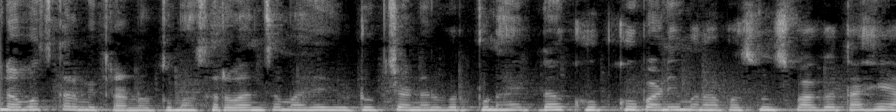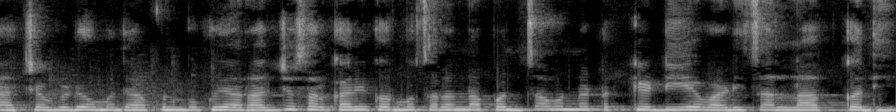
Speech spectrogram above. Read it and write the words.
नमस्कार मित्रांनो तुम्हा सर्वांचं माझ्या युट्यूब चॅनलवर पुन्हा एकदा खूप खूप आणि मनापासून स्वागत आहे. आजच्या व्हिडिओमध्ये आपण बघूया राज्य सरकारी कर्मचाऱ्यांना पंचावन्न टक्के डीए वाढीचा लाभ कधी?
